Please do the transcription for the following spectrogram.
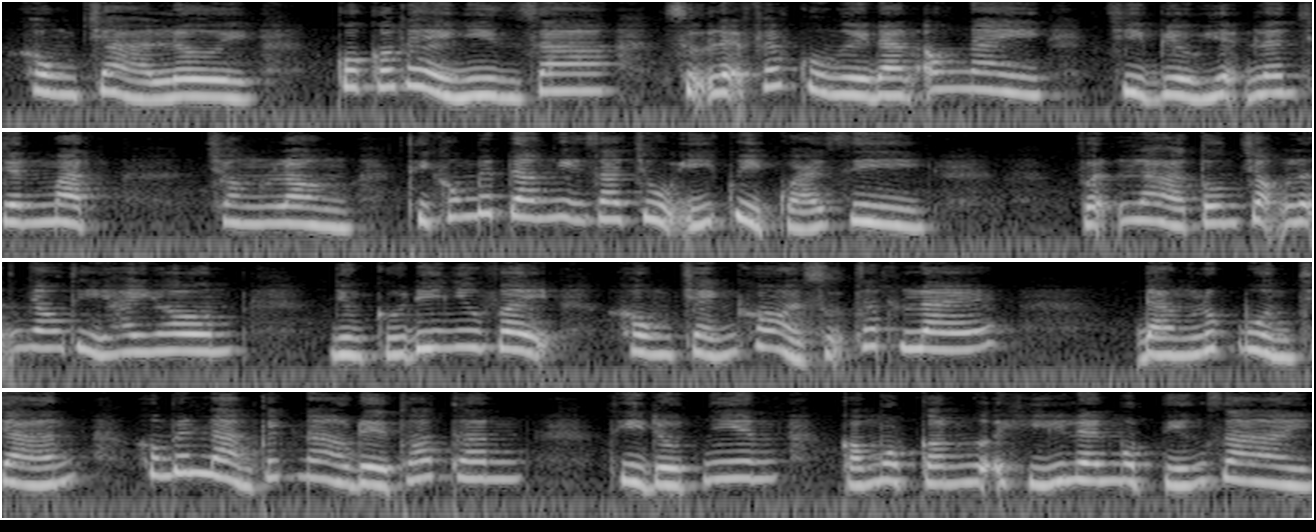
không trả lời, Cô có thể nhìn ra sự lễ phép của người đàn ông này chỉ biểu hiện lên trên mặt. Trong lòng thì không biết đang nghĩ ra chủ ý quỷ quái gì. Vẫn là tôn trọng lẫn nhau thì hay hơn Nhưng cứ đi như vậy, Không tránh khỏi sự thất lễ Đang lúc buồn chán, Không biết làm cách nào để thoát thân, Thì đột nhiên Có một con ngựa hí lên một tiếng dài,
